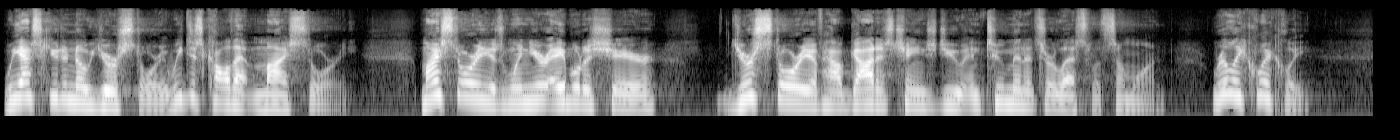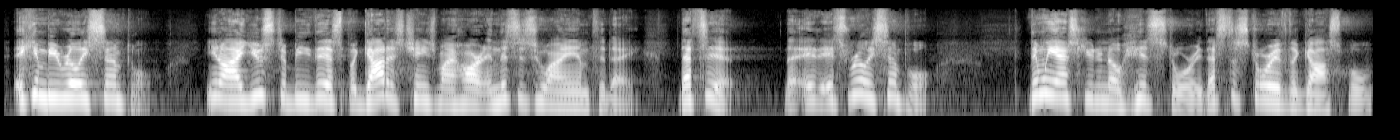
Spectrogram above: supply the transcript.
We ask you to know your story. We just call that my story. My story is when you're able to share your story of how God has changed you in two minutes or less with someone, really quickly. It can be really simple. You know, I used to be this, but God has changed my heart, and this is who I am today. That's it. It's really simple. Then we ask you to know His story. That's the story of the gospel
